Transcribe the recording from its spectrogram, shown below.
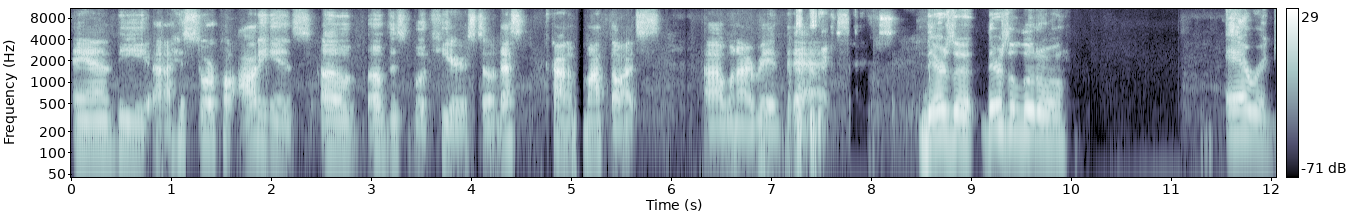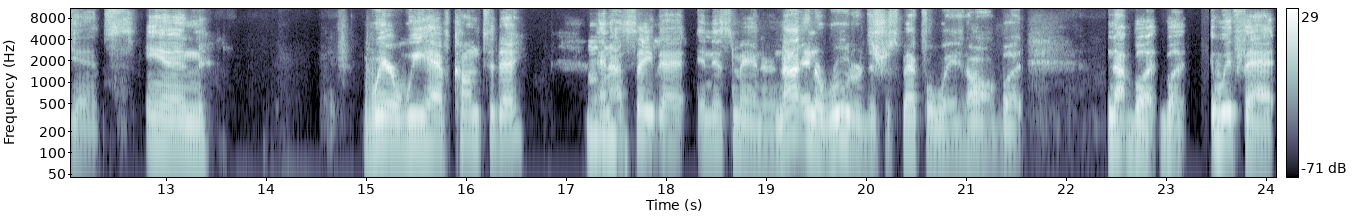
and the uh, historical audience of, of this book here. So that's kind of my thoughts uh, when I read that. There's a there's a little arrogance in where we have come today. Mm-hmm. And I say that in this manner, not in a rude or disrespectful way at all, but not but, but with that,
